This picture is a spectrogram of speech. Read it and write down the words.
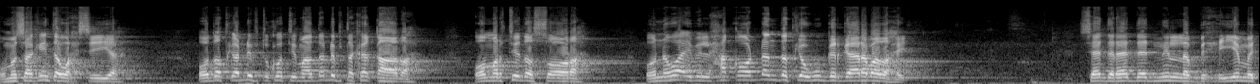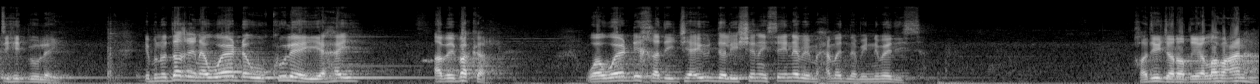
oo masaakiinta wax siiya oo dadka dhibtu ku timaado dhibta ka qaada oo martida soora oo nawaa'ib ilxaq oo dhan dadka ugu gargaara baad ahayd saa daraaddeed nin la bixiyo ma tihid buu leeyahy ibnu daqina weedha uu ku leeyahay abibakar waa weedhii khadiija ay u daliishanaysay nebi maxamed nebinimadiisa khadiija radia allahu canha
